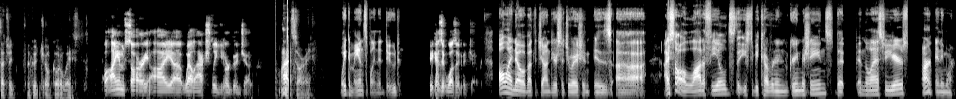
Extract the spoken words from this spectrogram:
such a, a good joke go to waste. Well, I am sorry. I uh, well, actually, your good joke That's all right. Way to mansplain it, dude. because it was a good joke. All I know about the John Deere situation is uh, I saw a lot of fields that used to be covered in green machines that in the last few years aren't anymore.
